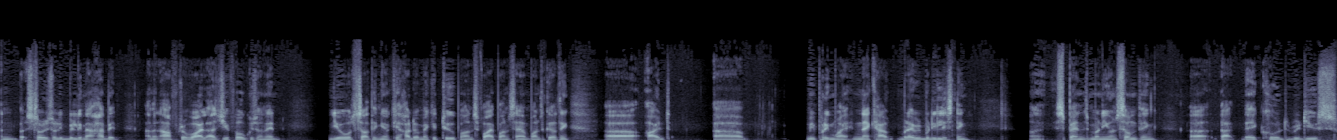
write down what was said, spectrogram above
and but slowly, slowly building that habit, and then after a while, as you focus on it, you'll start thinking, okay, how do I make it two pounds, five pounds, seven pounds? Because I think uh, I'd uh, be putting my neck out, but everybody listening uh, spends money on something uh, that they could reduce.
